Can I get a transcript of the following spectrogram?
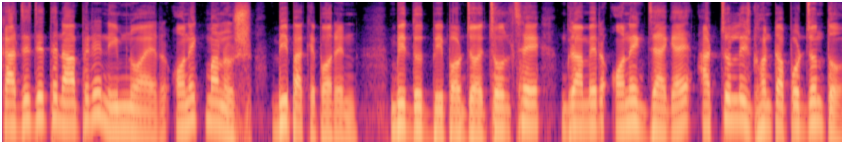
কাজে যেতে না পেরে নিম্ন আয়ের অনেক মানুষ বিপাকে পড়েন। বিদ্যুৎ বিপর্যয় চলছে, গ্রামের অনেক জায়গায় আটচল্লিশ ঘণ্টা পর্যন্ত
